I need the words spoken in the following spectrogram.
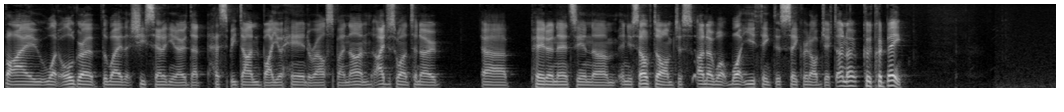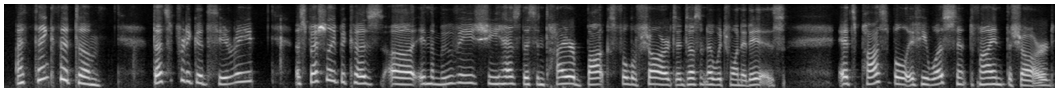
by what Aughra, the way that she said it, you know, that has to be done by your hand or else by none. I just wanted to know, uh, Peter, Nancy, and um, and yourself, Dom. Just I know what what you think this secret object. I know could could be. I think that um, that's a pretty good theory, especially because uh, in the movie she has this entire box full of shards and doesn't know which one it is. It's possible if he was sent to find the shard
